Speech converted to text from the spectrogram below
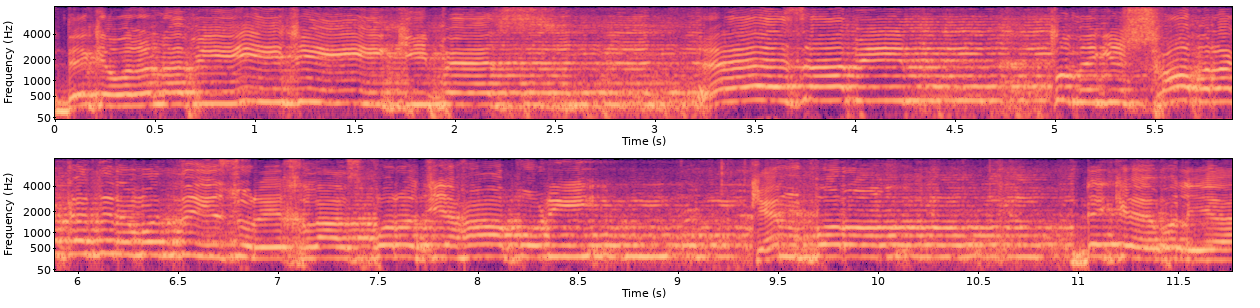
দেখে বলে, নবীজি, কি সাবিন তুমি কি সব রাকাতের মধ্যে সূরা ইখলাস পড়ো জি হ্যাঁ পড়ি? কেন পড়ো?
